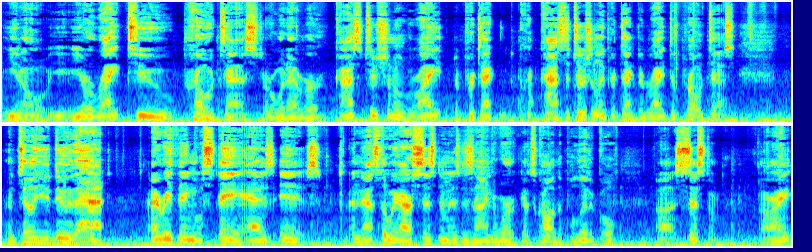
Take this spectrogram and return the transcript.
you know, your right to protest or whatever, constitutional right, to protect, constitutionally protected right to protest. Until you do that, everything will stay as is. And that's the way our system is designed to work. That's called the political uh, system. All right.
